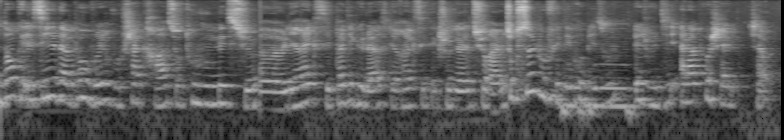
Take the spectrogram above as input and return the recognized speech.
Donc essayez d'un peu ouvrir vos chakras, surtout vous messieurs. Euh, les règles c'est pas dégueulasse, les règles c'est quelque chose de naturel. Sur ce, je vous fais des gros bisous et je vous dis à la prochaine. Ciao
